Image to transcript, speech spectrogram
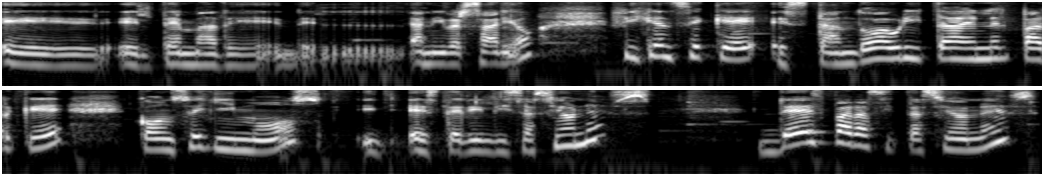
eh, el tema del aniversario. Fíjense que estando ahorita en el parque conseguimos esterilizaciones desparasitaciones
